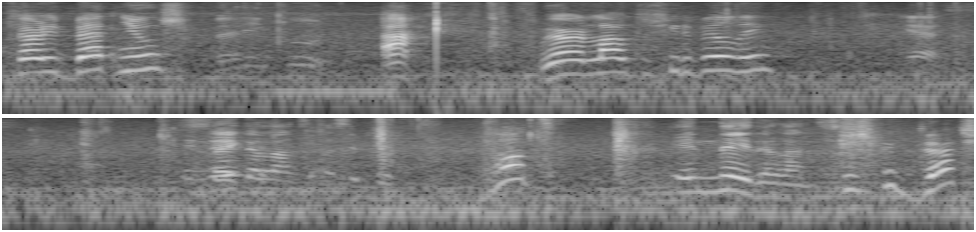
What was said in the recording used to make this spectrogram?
Very bad news? Very good. Ah, we are allowed to see the building? Yes. In Nederland, alsjeblieft. Wat? In Nederland. You speak Dutch?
